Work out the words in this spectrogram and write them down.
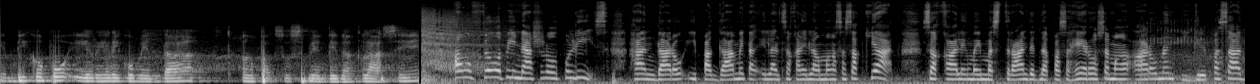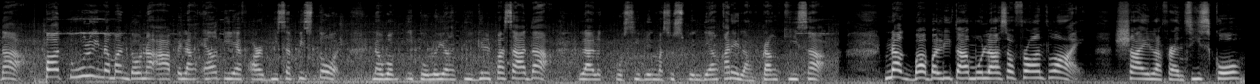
hindi ko po i-recommenda ang pagsuspende ng klase. Ang Philippine National Police handa raw ipagamit ang ilan sa kanilang mga sasakyan sakaling may mas stranded na pasahero sa mga araw ng tigil pasada. Patuloy naman daw na apel ang LTFRB sa piston na huwag ituloy ang tigil pasada lalo't posibleng masuspindi ang kanilang prangkisa. Nagbabalita mula sa Frontline, Shaila Francisco,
